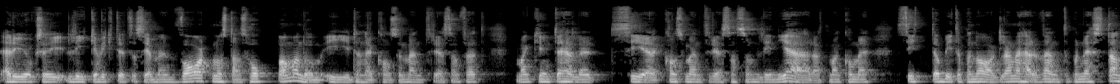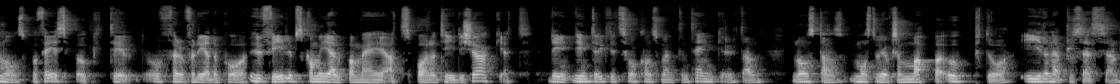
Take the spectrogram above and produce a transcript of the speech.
är det ju också lika viktigt att se, men vart någonstans hoppar man då i den här konsumentresan? För att man kan ju inte heller se konsumentresan som linjär, att man kommer sitta och bita på naglarna här och vänta på nästa annons på Facebook till, för att få reda på hur Philips kommer hjälpa mig att spara tid i köket det, är, det är inte riktigt så konsumenten tänker utan någonstans måste vi också mappa upp då i den här processen,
